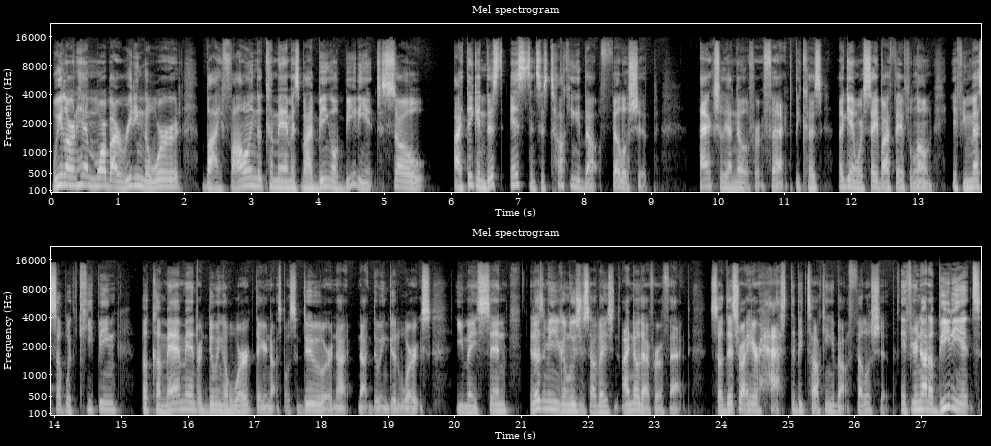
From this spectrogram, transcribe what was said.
We learn Him more by reading the Word, by following the commandments, by being obedient. So I think in this instance, it's talking about fellowship. Actually, I know it for a fact because, again, we're saved by faith alone. If you mess up with keeping a commandment or doing a work that you're not supposed to do or not not doing good works, you may sin. It doesn't mean you're going to lose your salvation. I know that for a fact. So this right here has to be talking about fellowship. If you're not obedient,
